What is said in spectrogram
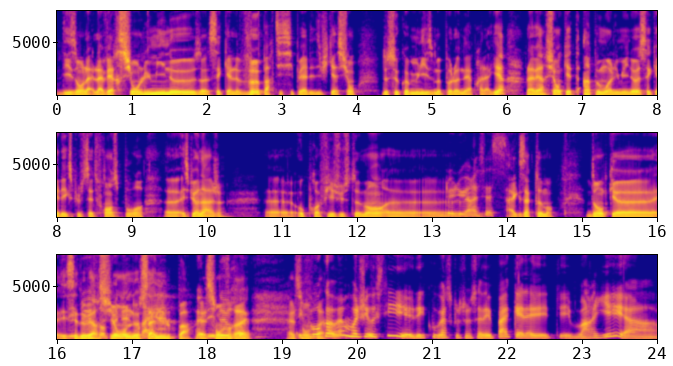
disons la, version lumineuse, c'est qu'elle veut participer à l'édification de ce communisme polonais après la guerre. La version qui est un peu moins lumineuse, c'est qu'elle est expulsée de France pour euh, espionnage. Euh, au profit justement euh, de l'URSS. Exactement. Donc, euh, et ces deux, versions ne s'annulent pas, elles sont vraies. Elles Il faut quand même, moi j'ai aussi découvert ce que je ne savais pas, qu'elle a été mariée à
